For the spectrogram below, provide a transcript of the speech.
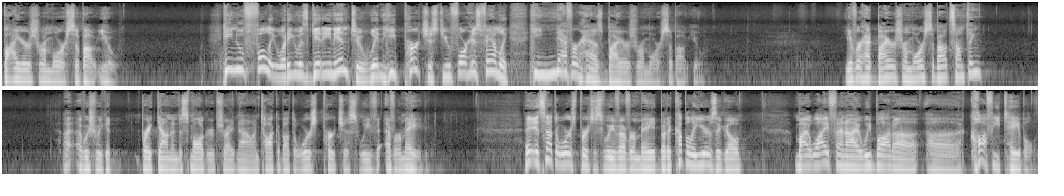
buyer's remorse about you. He knew fully what he was getting into when he purchased you for his family. He never has buyer's remorse about you. You ever had buyer's remorse about something? I, I wish we could break down into small groups right now and talk about the worst purchase we've ever made. It's not the worst purchase we've ever made, but a couple of years ago, my wife and I, we bought a, a coffee table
